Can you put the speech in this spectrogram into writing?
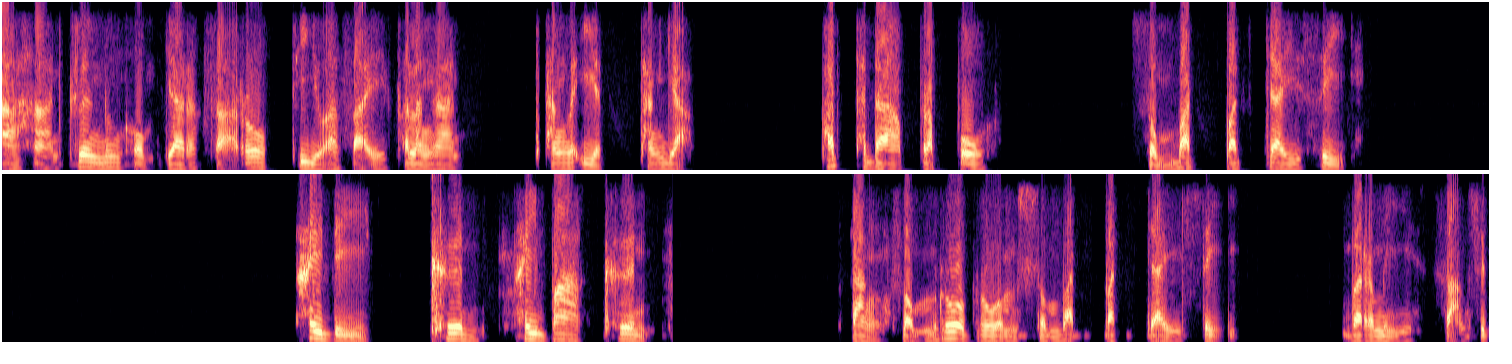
อาหารเครื่องนุ่งห่มยารักษาโรคที่อยู่อาศัยพลังงาน ทั้งละเอียดทั้งหยาบพัฒนาปรับปรุงสมบัติปัจจัยสี่ ให้ดีขึ้น ให้มากขึ้น สั่งสมรวบรวมสมบัติปัจจัยสี่บารมีสามสิบ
